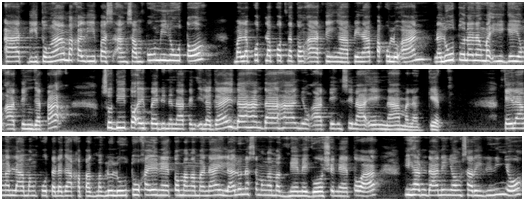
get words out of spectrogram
At dito nga makalipas ang 10 minuto, malapot-lapot na tong ating uh, pinapakuluan, naluto na ng maigi yung ating gata. So dito ay pwede na natin ilagay dahan-dahan yung ating sinaing na malagkit. Kailangan lamang po talaga kapag magluluto kayo neto mga manay, lalo na sa mga magnenegosyo neto ha, ihanda ninyo ang sarili ninyo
